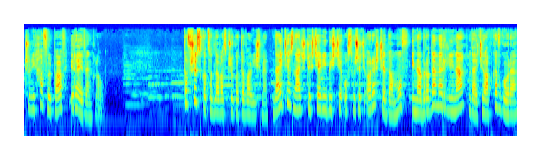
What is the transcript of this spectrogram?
czyli Hufflepuff i Ravenclaw. To wszystko, co dla Was przygotowaliśmy. Dajcie znać, czy chcielibyście usłyszeć o reszcie domów i na brodę Merlina dajcie łapkę w górę.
